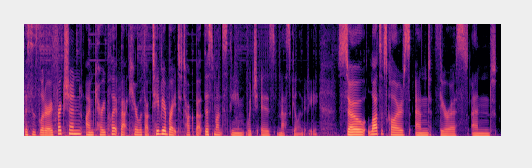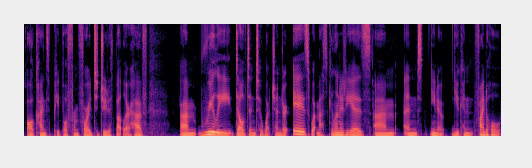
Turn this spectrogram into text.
This is Literary Friction. I'm Carrie Plitt back here with Octavia Bright to talk about this month's theme, which is masculinity. So, lots of scholars and theorists and all kinds of people from Freud to Judith Butler have um, really delved into what gender is, what masculinity is, um, and you know you can find a whole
